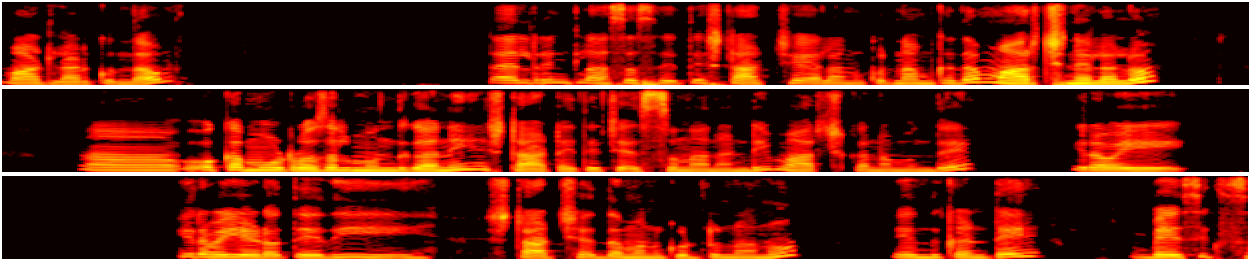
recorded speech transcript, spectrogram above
మాట్లాడుకుందాం. టైలరింగ్ క్లాసెస్ అయితే స్టార్ట్ చేయాలనుకున్నాం కదా మార్చ్ నెలలో. ఒక మూడు రోజుల ముందుగానే స్టార్ట్ అయితే చేస్తున్నానండి మార్చ్ కన్నా ముందే. ఇరవై ఇరవై ఏడో తేదీ స్టార్ట్ చేద్దాం అనుకుంటున్నాను. ఎందుకంటే బేసిక్స్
